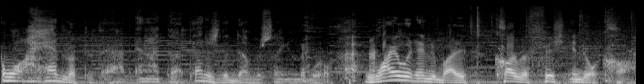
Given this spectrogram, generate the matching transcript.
Well, I had looked at that and I thought, that is the dumbest thing in the world. Why would anybody carve a fish into a car?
